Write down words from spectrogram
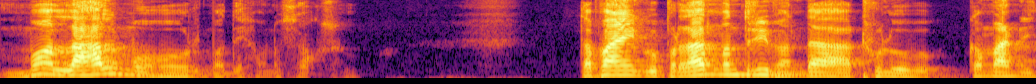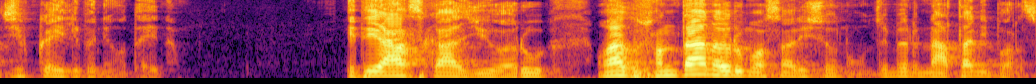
म लाल मोहर म देखाउन सक्छु। तपाईँको प्रधानमन्त्रीभन्दा ठुलो कमान्ड इन चिफ कहिले पनि हुँदैन। इतिहासकारजीहरू उहाँको सन्तानहरू मसँग रिसाउनुहुन्छ मेरो नाता नि पर्छ।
